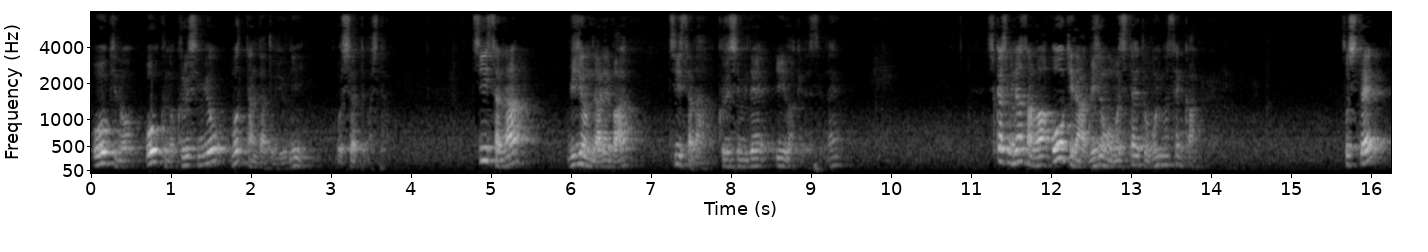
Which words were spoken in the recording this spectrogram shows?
大きの多くの苦しみを持ったんだというふうにおっしゃってました。小さなビジョンであれば小さな苦しみでいいわけですよね。しかし皆さんは大きなビジョンを持ちたいと思いませんか？そして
